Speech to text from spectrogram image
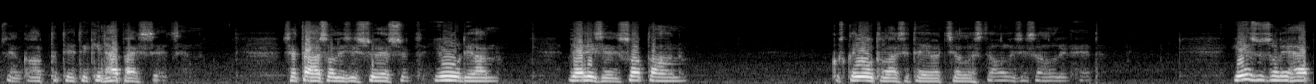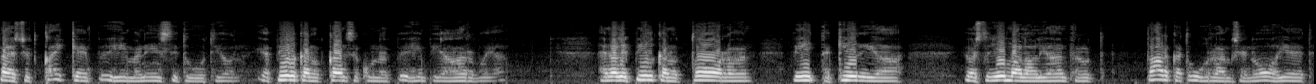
Sen kautta tietenkin häpäisseet sen. Se taas olisi syössyt Juudean veriseen sotaan, koska juutalaiset eivät sellaista olisi sallineet. Jeesus oli häpäissyt kaikkein pyhimmän instituution ja pilkanut kansakunnan pyhimpiä arvoja. Hän oli pilkanut Tooraan viittä kirjaa, joista Jumala oli antanut tarkat uhraamisen ohjeet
